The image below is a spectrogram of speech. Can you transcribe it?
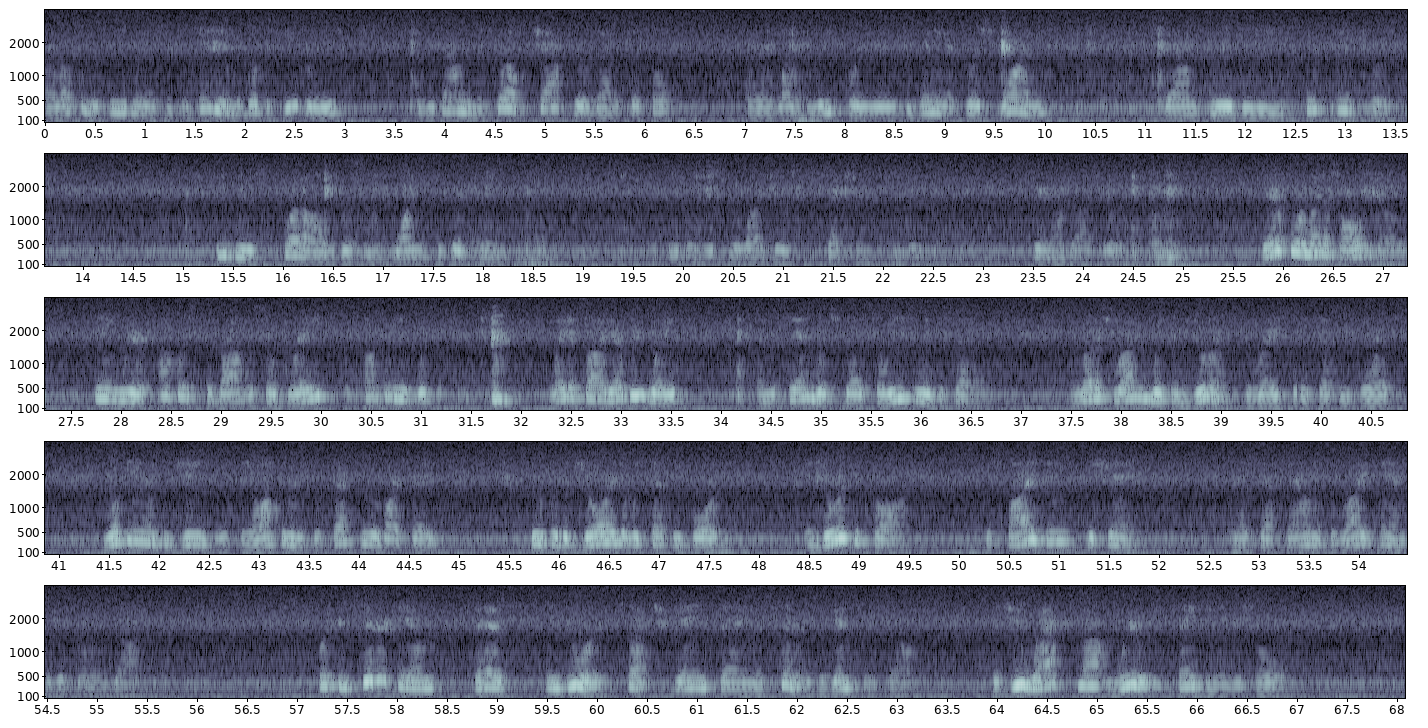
Our lesson this evening as we continue in the book of Hebrews will be found in the 12th chapter of that epistle, where I'd like to read for you beginning at verse 1 down to the 13th verse. Hebrews 12, verses 1 to 13. Let's see if we get to a larger section. Hear now God's word. Therefore let us also, seeing we are compassed about with so great. A company of witnesses, lay aside every weight and the sin which does so easily beset us, and let us run with endurance the race that is set before us, looking unto Jesus, the author and perfecter of our faith, who for the joy that was set before him endured the cross, despising the shame, and has sat down at the right hand of the throne of God. For consider him that has endured such gainsaying of sinners against himself, that you wax not weary, fainting in your soul.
